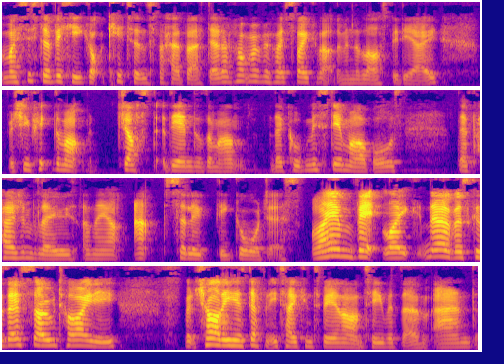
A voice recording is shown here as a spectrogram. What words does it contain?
my sister Vicky got kittens for her birthday. I can't remember if I spoke about them in the last video, but she picked them up just at the end of the month. They're called Misty and Marbles. They're Persian blues and they are absolutely gorgeous. I am a bit like nervous because they're so tiny. But Charlie has definitely taken to be an auntie with them and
